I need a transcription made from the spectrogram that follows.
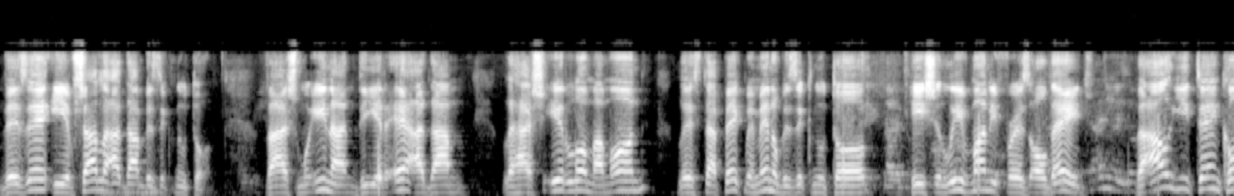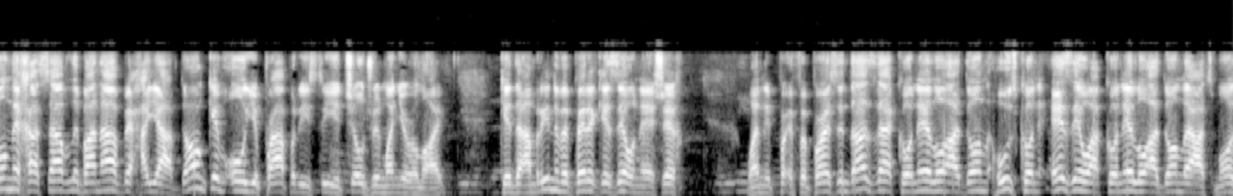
וזה אי אפשר לאדם בזקנותו. והשמועינן דיראה אדם להשאיר לו ממון להסתפק ממנו בזקנותו. He should leave money for his old age. Don't give all your properties to your children when you're alive. When if a person does that, who's ezeu konelo adon leatzmo?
